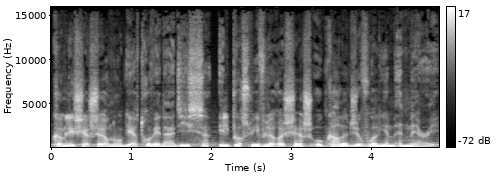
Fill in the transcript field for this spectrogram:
Comme les chercheurs n'ont guère trouvé d'indices, ils poursuivent leurs recherches au College of William and Mary.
